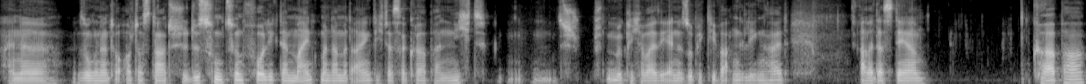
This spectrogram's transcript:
eine sogenannte orthostatische Dysfunktion vorliegt, dann meint man damit eigentlich, dass der Körper nicht, möglicherweise eher eine subjektive Angelegenheit, aber dass der Körper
